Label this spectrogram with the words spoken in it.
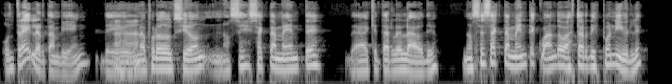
un trailer también de una producción, no sé exactamente a quitarle el audio. No sé exactamente cuándo va a estar disponible,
